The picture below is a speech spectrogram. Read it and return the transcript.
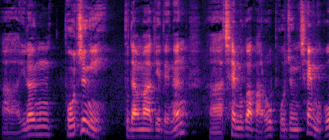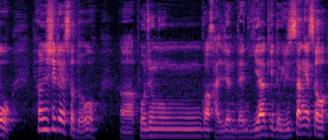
어, 이런 보증이 부담하게 되는 어, 채무가 바로 보증 채무고 현실에서도 어, 보증과 관련된 이야기도 일상에서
